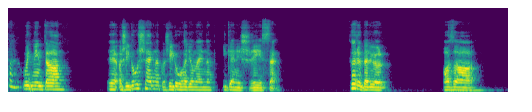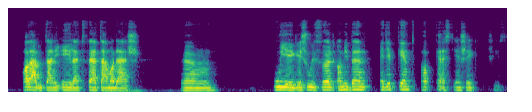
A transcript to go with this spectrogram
van. Úgy, mint a, a zsidóságnak, a zsidó hagyománynak igenis része. Körülbelül az a halál utáni élet, feltámadás, um, új ég és új föld, amiben egyébként a kereszténység is hisz.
